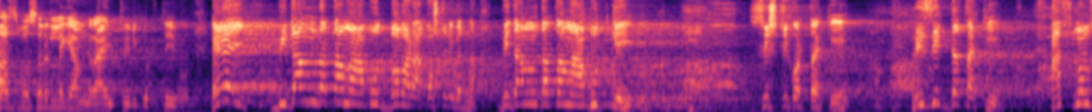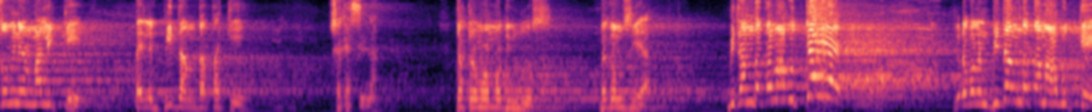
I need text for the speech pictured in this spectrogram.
পাঁচ বছরের লেগে আমরা আইন তৈরি করতে হইব। এই বিধানদাতা মাহবুদ বাবারা, কষ্ট নেবেন না। বিধানদাতা মাহবুদ কে? সৃষ্টিকর্তা কে? রিজিক দাতা কে? আসমান জমিনের মালিক কে? তাইলে বিধানদাতা কে? শেখ হাসিনা। ডক্টর মোহাম্মদ ইউনুস, বেগম জিয়া। বিধানদাতা মাহবুদ কে? যেটা বলেন, বিধানদাতা মাহবুদ কে?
